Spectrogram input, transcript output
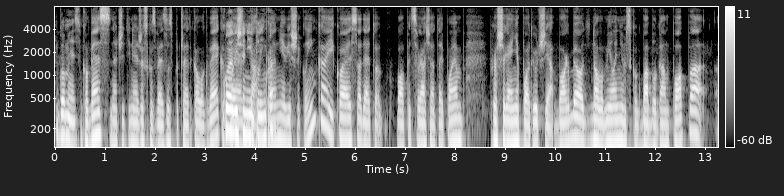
Gomez. Gomez, znači tineđerskom zvezdom s početka ovog veka. Koja, koja više nije da, klinka. Koja nije više klinka i koja je sad, eto, opet svraća na taj pojam uh, proširenje područja borbe od novomilenijumskog bubblegum popa uh,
